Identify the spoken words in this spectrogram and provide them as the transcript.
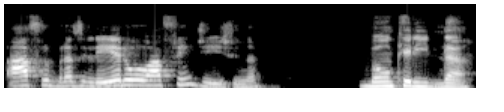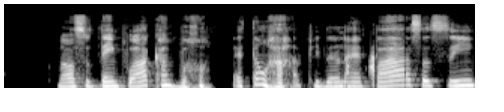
afro-brasileiro ou afro-indígena. Bom, querida, nosso tempo acabou. É tão rápido, né? Passa assim.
